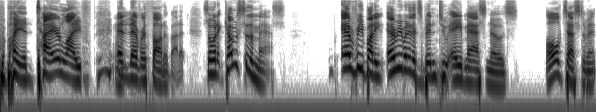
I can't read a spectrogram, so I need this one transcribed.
my entire life and never thought about it. So when it comes to the mass, everybody everybody that's been to a mass knows Old Testament.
